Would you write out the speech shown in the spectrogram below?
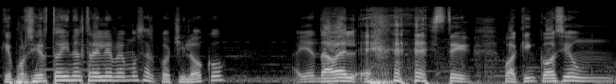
Que por cierto, ahí en el tráiler vemos al cochiloco. Ahí andaba el este Joaquín Cosio, un,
